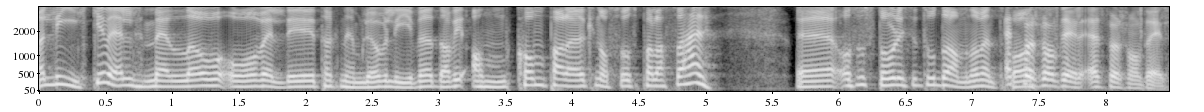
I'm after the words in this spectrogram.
allikevel mellow og veldig takknemlig over livet da vi ankom Pal- Knossos-palasset her. Eh, og så står disse to damene og venter Et på oss. spørsmål til. et spørsmål til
